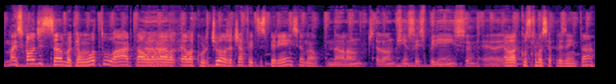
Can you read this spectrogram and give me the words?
na escola de samba, que é um outro ar tal. Ah. Ela, ela, ela curtiu? Ela já tinha feito essa experiência ou não? Não ela, não, ela não tinha essa experiência. é, Ela costuma se apresentar?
